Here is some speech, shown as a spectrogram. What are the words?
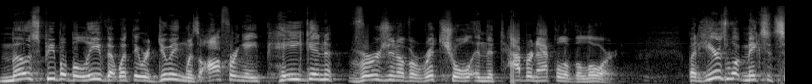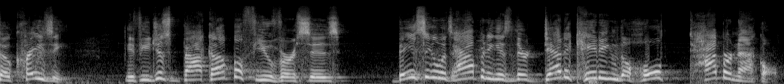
Most people believe that what they were doing was offering a pagan version of a ritual in the tabernacle of the Lord. But here's what makes it so crazy If you just back up a few verses, basically what's happening is they're dedicating the whole tabernacle.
